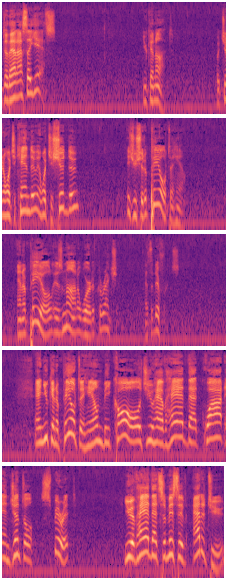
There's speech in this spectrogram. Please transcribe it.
To that I say yes. You cannot. But you know what you can do and what you should do? Is you should appeal to him. An appeal is not a word of correction. That's the difference and you can appeal to Him because you have had that quiet and gentle spirit, you have had that submissive attitude,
